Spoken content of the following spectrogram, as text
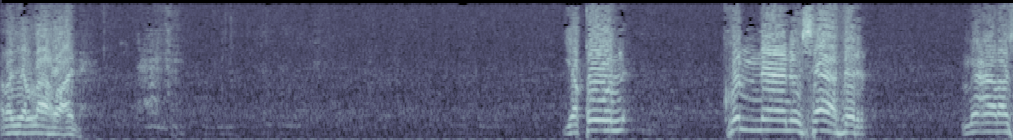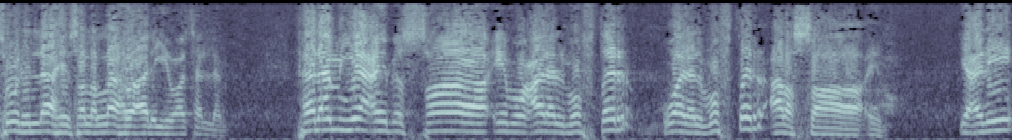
رضي الله عنه. يقول كنا نسافر مع رسول الله صلى الله عليه وسلم فلم يعب الصائم على المفطر ولا المفطر على الصائم. يعني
